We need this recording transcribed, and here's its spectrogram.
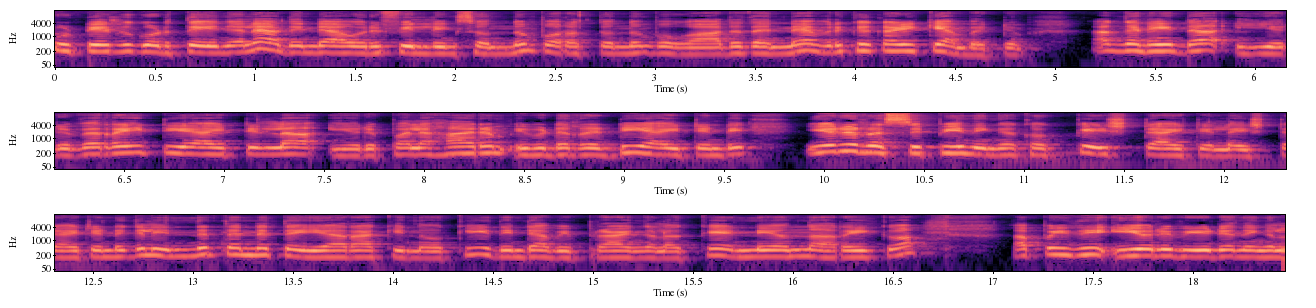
കുട്ടികൾക്ക് കൊടുത്തു കഴിഞ്ഞാൽ അതിന്റെ ആ ഒരു ഫില്ലിങ്സ് ഒന്നും പുറത്തൊന്നും പോകാതെ തന്നെ അവർക്ക് കഴിക്കാൻ പറ്റും. അങ്ങനെ ഇതാ ഈ ഒരു വെറൈറ്റി ആയിട്ടുള്ള ഈ ഒരു പലഹാരം ഇവിടെ റെഡി ആയിട്ടുണ്ട്. ഈ ഒരു റെസിപ്പി നിങ്ങൾക്കൊക്കെ ഇഷ്ടമായിട്ടില്ല ഇഷ്ടമായിട്ടുണ്ടെങ്കിൽ ഇന്ന് തന്നെ തയ്യാറാക്കി നോക്കി ഇതിന്റെ അഭിപ്രായങ്ങളൊക്കെ എന്നെ ഒന്ന് അറിയിക്കുക. അപ്പോൾ ഇത് ഈ ഒരു വീഡിയോ നിങ്ങൾ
